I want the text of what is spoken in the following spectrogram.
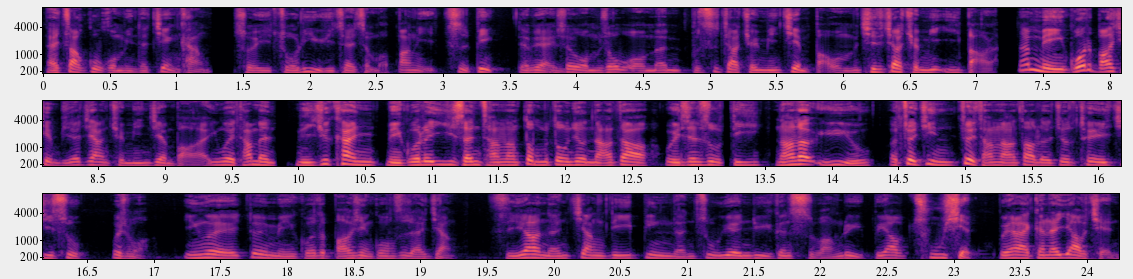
来照顾国民的健康。所以着力于在怎么帮你治病，对不对？所以我们说我们不是叫全民健保，我们其实叫全民医保了。那美国的保险比较像全民健保啊，因为他们你去看美国的医生，常常动不动就拿到维生素 D，拿到鱼油。呃，最近最常拿到的就是褪黑激素。为什么？因为对美国的保险公司来讲，只要能降低病人住院率跟死亡率，不要出险，不要来跟他要钱，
